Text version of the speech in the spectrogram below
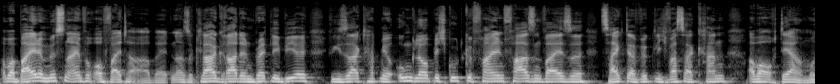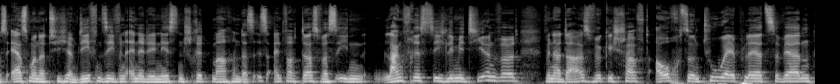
aber beide müssen einfach auch weiterarbeiten. Also klar, gerade in Bradley Beal, wie gesagt, hat mir unglaublich gut gefallen, phasenweise, zeigt er wirklich, was er kann, aber auch der muss erstmal natürlich am defensiven Ende den nächsten Schritt machen. Das ist einfach das, was ihn langfristig limitieren wird. Wenn er da es wirklich schafft, auch so ein Two-Way-Player zu werden,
